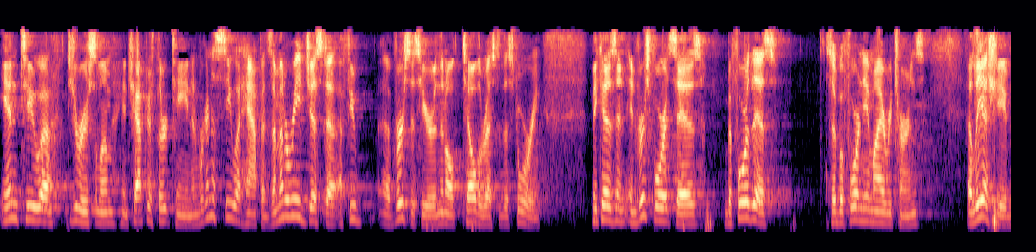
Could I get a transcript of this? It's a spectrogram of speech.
into uh, Jerusalem in chapter 13, and we're going to see what happens. I'm going to read just a, a few uh, verses here, and then I'll tell the rest of the story. Because in, in verse 4 it says, Before this, so before Nehemiah returns, Eliashib,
